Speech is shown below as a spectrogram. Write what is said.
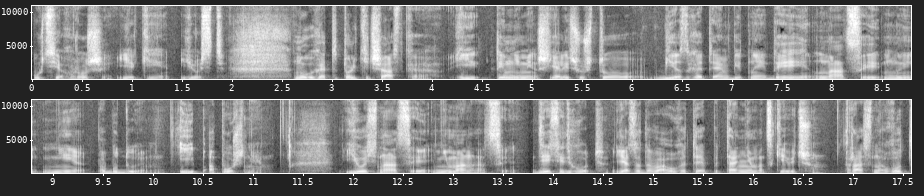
усе грошы якія ёсць. Ну гэта толькі частка. І тым не менш я лічу что без гэтай амбітнай ідэі нацыі мы не пабудуем. І апошняе ёсць нацыя няма нацыі. 10 год я задаваў гэтае пытанне мацкевічу. Раз на год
